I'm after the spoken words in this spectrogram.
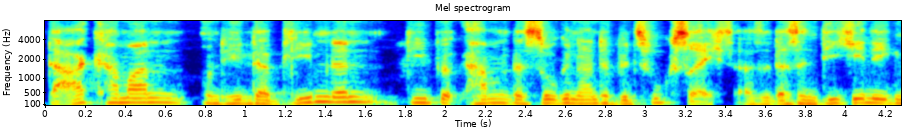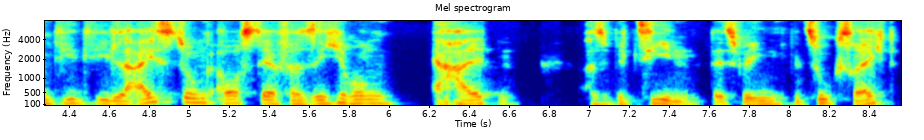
da kann man, und die Hinterbliebenen, die haben das sogenannte Bezugsrecht. Also das sind diejenigen, die die Leistung aus der Versicherung erhalten, also beziehen. Deswegen Bezugsrecht.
